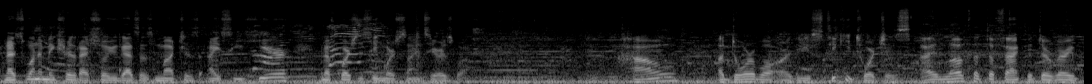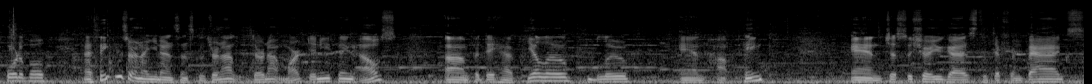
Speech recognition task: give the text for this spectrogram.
And I just want to make sure that I show you guys as much as I see here. And of course you see more signs here as well. How adorable are these tiki torches? I love that the fact that they're very portable. And i think these are 99 cents because they're not they're not marked anything else. Um, but they have yellow blue and hot pink. And just to show you guys the different bags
